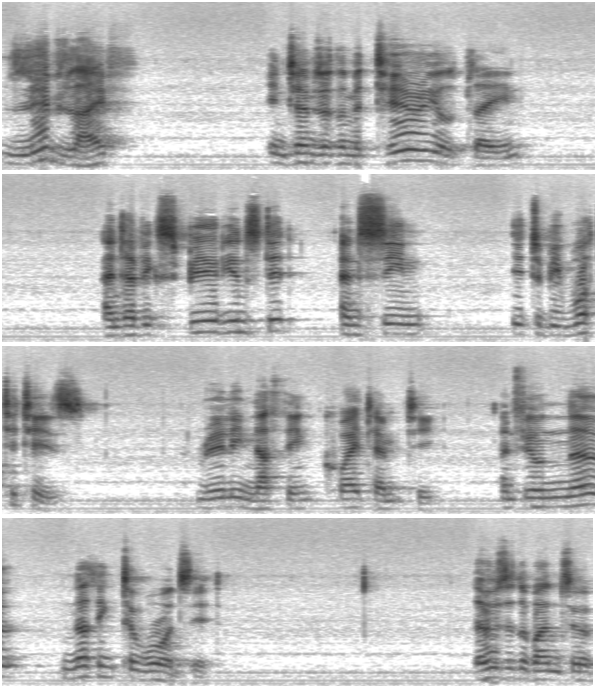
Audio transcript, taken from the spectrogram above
lived life in terms of the material plane and have experienced it and seen it to be what it is, really nothing, quite empty, and feel no nothing towards it. Those are the ones who have,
